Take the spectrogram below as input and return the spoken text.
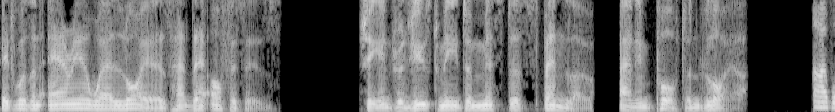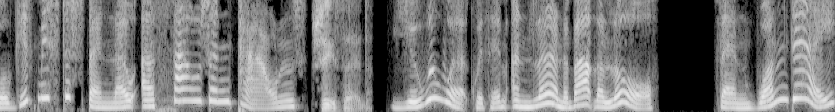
It was an area where lawyers had their offices. She introduced me to Mr. Spenlow, an important lawyer. I will give Mr. Spenlow a thousand pounds, she said. You will work with him and learn about the law. Then one day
